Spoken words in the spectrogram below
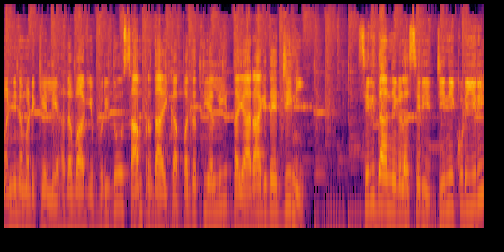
ಮಣ್ಣಿನ ಮಡಿಕೆಯಲ್ಲಿ ಹದವಾಗಿ ಹುರಿದು ಸಾಂಪ್ರದಾಯಿಕ ಪದ್ಧತಿಯಲ್ಲಿ ತಯಾರಾಗಿದೆ ಜೀನಿ. ಸಿರಿಧಾನ್ಯಗಳ ಸಿರಿ ಜೀನಿ ಕುಡಿಯಿರಿ.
